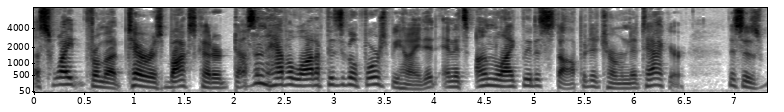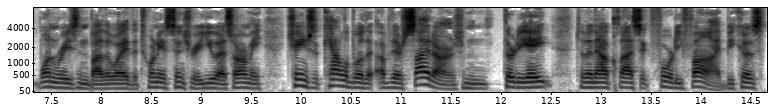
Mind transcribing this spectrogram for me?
A swipe from a terrorist box cutter doesn't have a lot of physical force behind it, and it's unlikely to stop a determined attacker. This is one reason, by the way, the 20th century U.S. Army changed the caliber of their sidearms from 38 to the now classic 45 because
